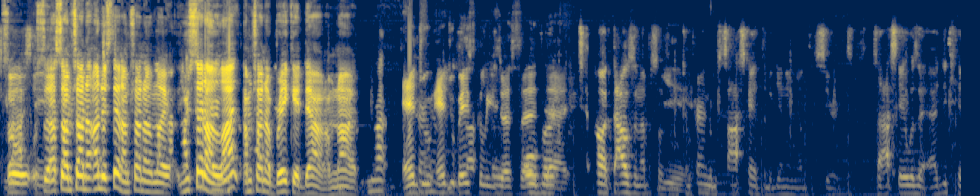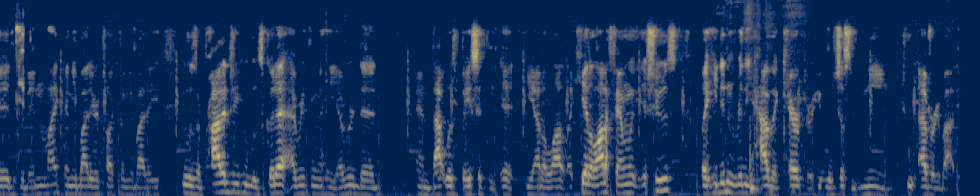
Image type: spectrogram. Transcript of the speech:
So, so that's what I'm trying to understand. I'm trying to I'm like you said a lot. I'm trying to break it down. I'm not. Not Andrew Andrew basically just said over that uh, a thousand episodes. Yeah. Comparing him to Sasuke at the beginning of the series. Sasuke was an edgy kid He didn't like anybody or talk to anybody. He was a prodigy who was good at everything that he ever did, and that was basically it. He had a lot like he had a lot of family issues, but he didn't really have a character. He was just mean to everybody.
